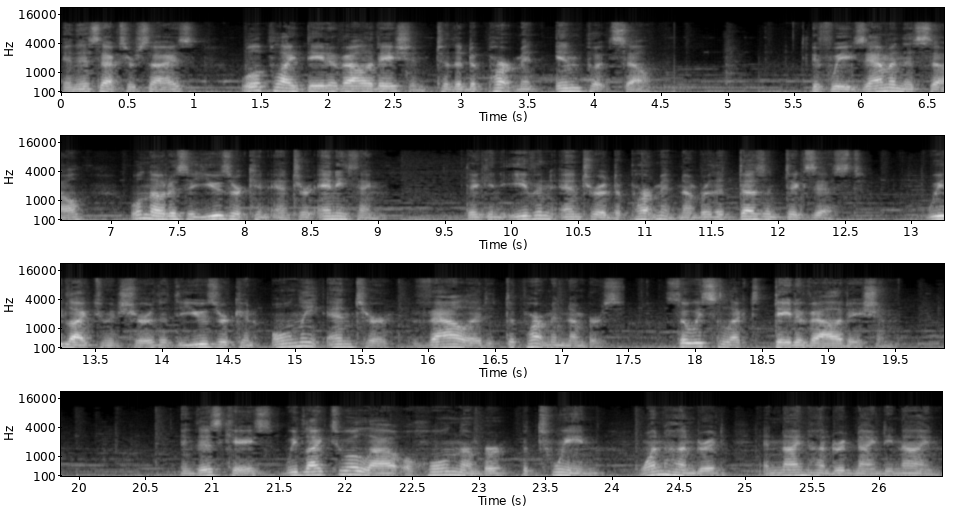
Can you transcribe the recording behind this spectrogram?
In this exercise, we'll apply data validation to the department input cell. If we examine this cell, we'll notice a user can enter anything. They can even enter a department number that doesn't exist. We'd like to ensure that the user can only enter valid department numbers, so we select Data Validation. In this case, we'd like to allow a whole number between 100 and 999.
